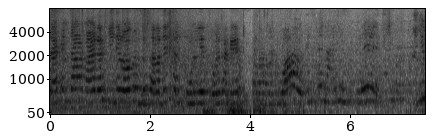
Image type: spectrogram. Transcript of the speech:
দেখেন না মায়েরা কি যে রোগ হচ্ছে সারাদিন খালি ফোন নিয়ে পড়ে থাকে Wow, this is a nice place. You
